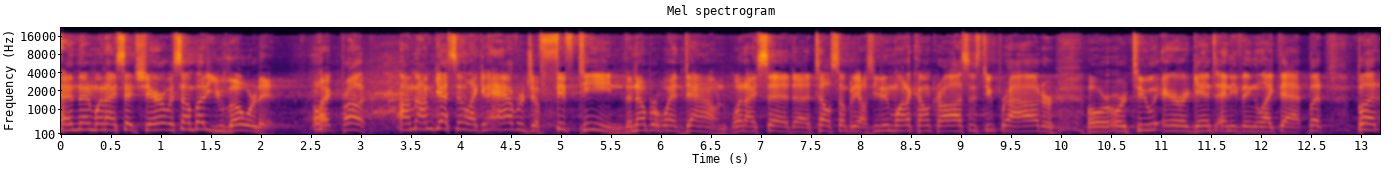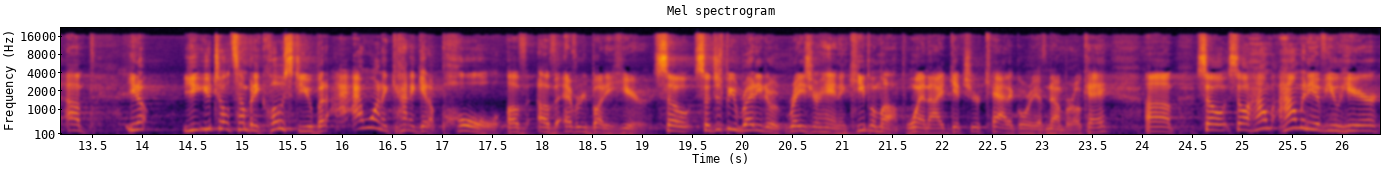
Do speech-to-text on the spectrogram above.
and then when I said share it with somebody, you lowered it. Like probably, I'm, I'm guessing like an average of 15, the number went down when I said uh, tell somebody else. You didn't want to come across as too proud or, or, or too arrogant, anything like that. But, but um, you know, you, you, told somebody close to you, but I, I want to kind of get a poll of, of everybody here. So, so just be ready to raise your hand and keep them up when I get your category of number, okay? Um, so, so how, how many of you here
